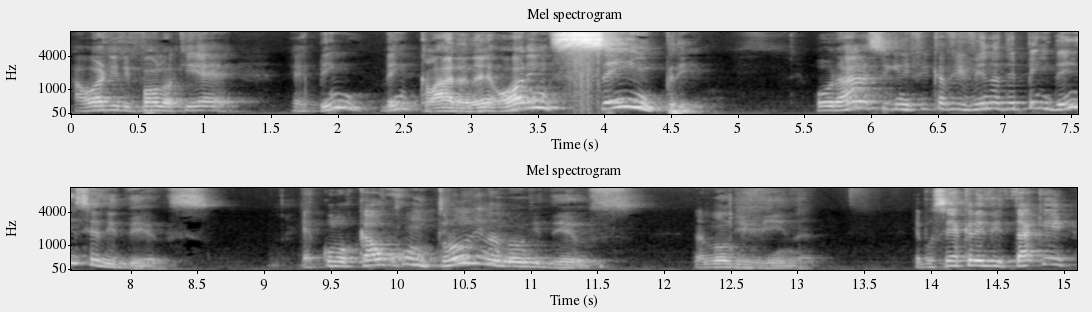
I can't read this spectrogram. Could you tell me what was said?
A ordem de Paulo aqui é, é bem, bem clara, né? Orem sempre. Orar significa viver na dependência de Deus. É colocar o controle na mão de Deus, na mão divina. É você acreditar que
